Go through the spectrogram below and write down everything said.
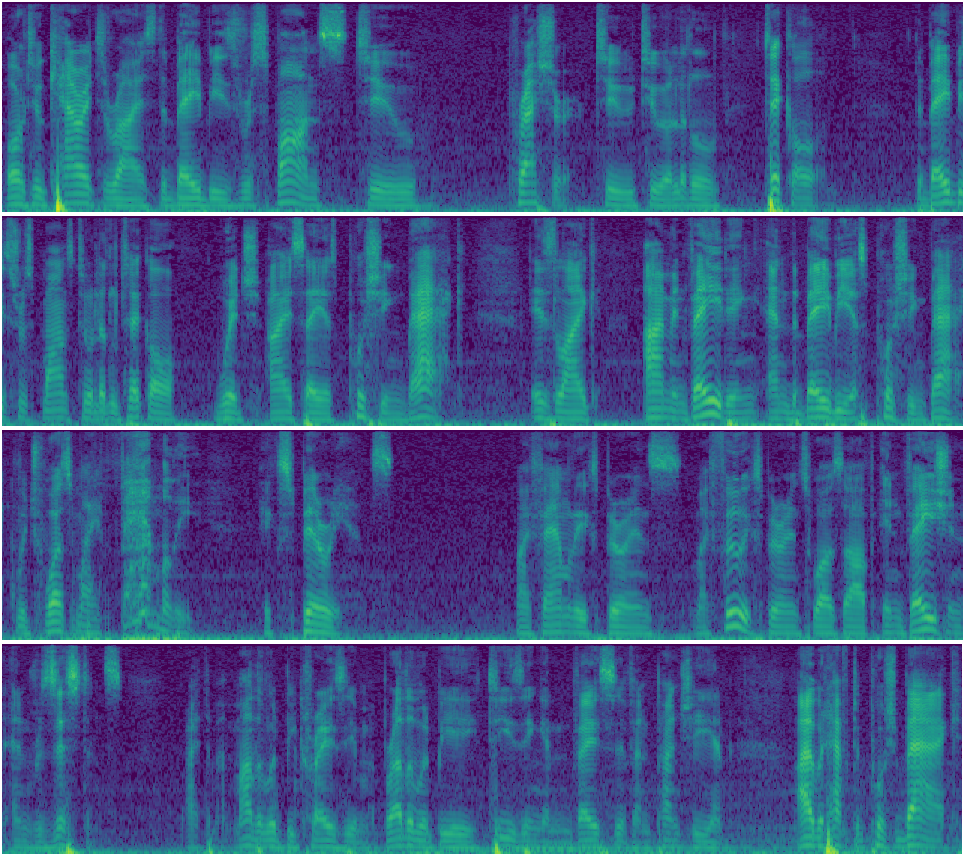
or to characterize the baby's response to pressure, to, to a little tickle. The baby's response to a little tickle, which I say is pushing back, is like I'm invading and the baby is pushing back, which was my family experience. My family experience, my FOO experience was of invasion and resistance. Right? That my mother would be crazy, and my brother would be teasing and invasive and punchy, and I would have to push back.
